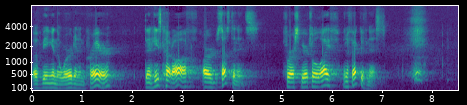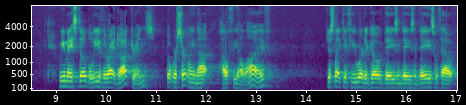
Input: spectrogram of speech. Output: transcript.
of being in the Word and in prayer, then he's cut off our sustenance for our spiritual life and effectiveness. We may still believe the right doctrines, but we're certainly not healthy and alive. Just like if you were to go days and days and days without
